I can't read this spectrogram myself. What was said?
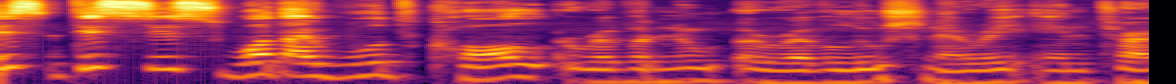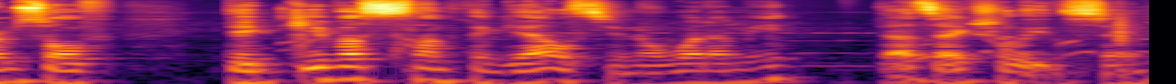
this, this is what I would call revolu revolutionary in terms of they give us something else, you know what I mean? That's actually insane.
